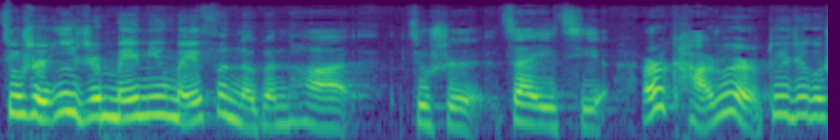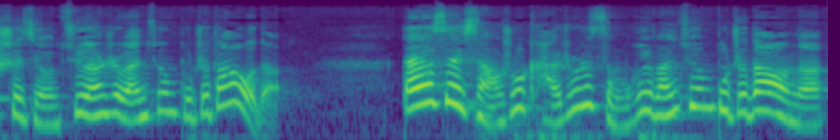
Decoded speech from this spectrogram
就是一直没名没分的跟他就是在一起，而卡瑞尔对这个事情居然是完全不知道的。大家在想说，卡瑞尔怎么会完全不知道呢？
